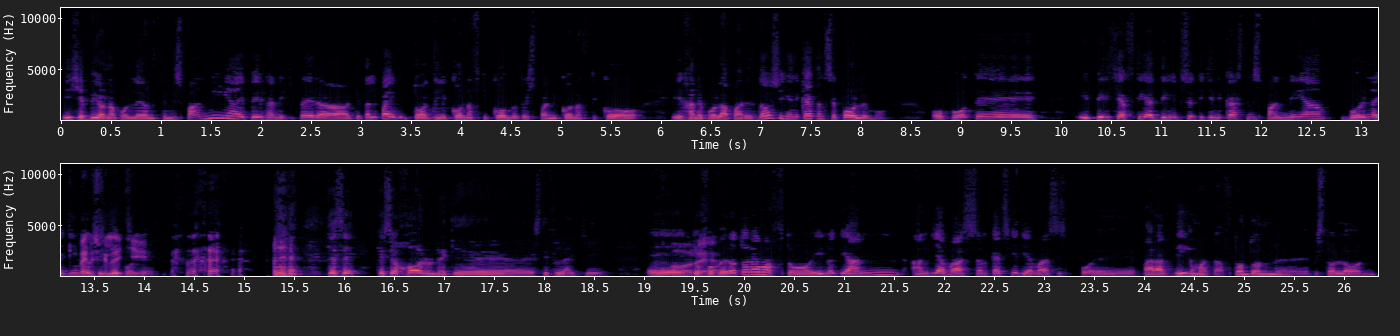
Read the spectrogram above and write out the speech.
Είχε μπει ο Ναπολέον στην Ισπανία, υπήρχαν εκεί πέρα κτλ. Το αγγλικό ναυτικό με το ισπανικό ναυτικό είχαν πολλά παρεδώσει, γενικά ήταν σε πόλεμο. Οπότε υπήρχε αυτή η αντίληψη ότι γενικά στην Ισπανία μπορεί να γίνει Μπαίνεις οτιδήποτε. και, σε, και σε χώνουνε και στη φυλακή. Ε, το Ωραία. φοβερό τώρα με αυτό είναι ότι αν, αν διαβάσεις, αν κάτσεις και διαβάσεις ε, παραδείγματα αυτών των ε, επιστολών,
